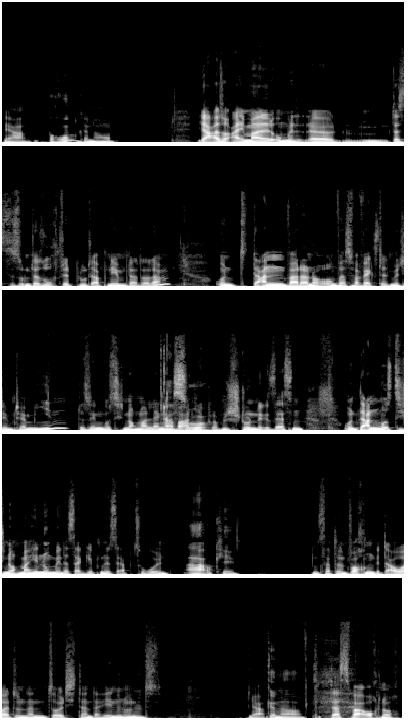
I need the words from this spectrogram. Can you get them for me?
ja. Warum? Genau. Ja, also einmal, um äh, dass das untersucht wird, Blut abnehmen, da, da, da. Und dann war da noch irgendwas verwechselt mit dem Termin. Deswegen musste ich noch mal länger so. warten. Ich glaube, eine Stunde gesessen. Und dann musste ich noch mal hin, um mir das Ergebnis abzuholen. Ah, okay. Das hat dann Wochen gedauert und dann sollte ich dann dahin mhm. und ja. Genau. Das war auch noch.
